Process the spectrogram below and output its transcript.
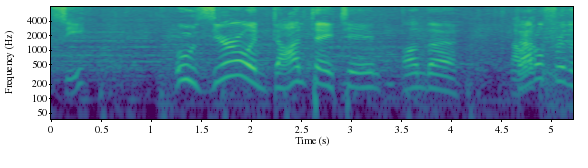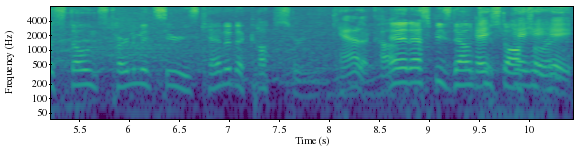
See? ooh, Zero and Dante team on the Battle for the Stones Tournament Series Canada Cup stream, Canada Cup. and SP's down hey, two stocks hey, hey, already. hey!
